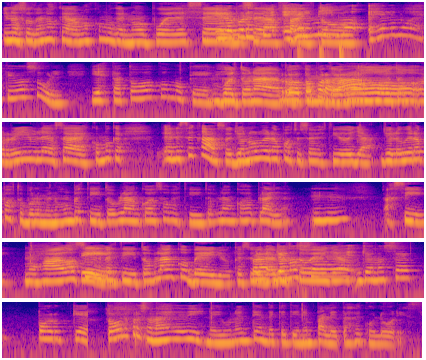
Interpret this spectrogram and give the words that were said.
Y nosotros nos quedamos como que no puede ser. Y lo o es sea, que es el, mismo, es el mismo vestido azul. Y está todo como que. Vuelto nada, pues, Roto como por abajo. roto, horrible. O sea, es como que en ese caso yo no hubiera puesto ese vestido ya. Yo le hubiera puesto por lo menos un vestidito blanco, de esos vestiditos blancos de playa. Así, mojado así, Sí. el vestidito blanco, bello, que se Pero hubiera yo no visto sé, ella. yo no sé por qué. Todos los personajes de Disney uno entiende que tienen paletas de colores.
